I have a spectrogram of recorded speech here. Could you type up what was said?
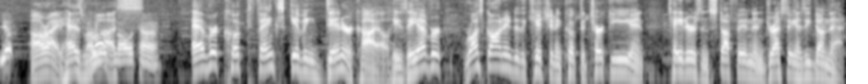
Yep. All right. Has I Russ all the time. ever cooked Thanksgiving dinner, Kyle? Has he ever Russ gone into the kitchen and cooked a turkey and taters and stuffing and dressing? Has he done that?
